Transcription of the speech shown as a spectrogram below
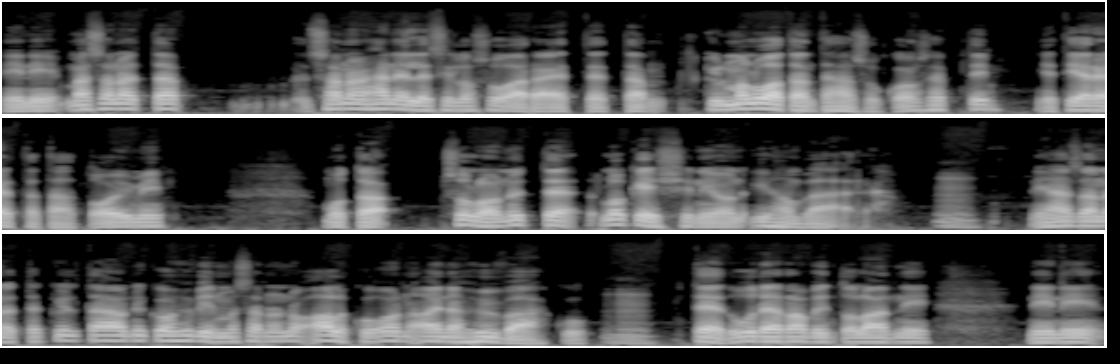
Niin, niin mä sanoin, että sanoin hänelle silloin suoraan, että, että kyllä mä luotan tähän sun konseptiin ja tiedän, että tämä toimii, mutta sulla on nyt, locationi on ihan väärä. Mm. Niin hän sanoi, että kyllä tämä on niin hyvin. Mä sanoin, no alku on aina hyvä, kun mm. teet uuden ravintolan, niin, niin, niin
